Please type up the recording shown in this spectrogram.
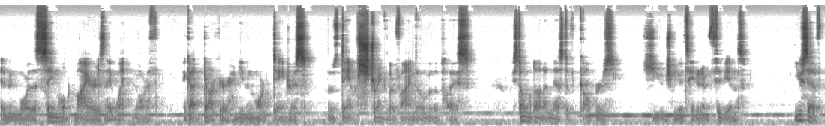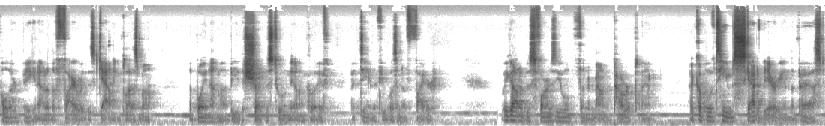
It had been more the same old mire as they went north. It got darker and even more dangerous. Those damn strangler vines all over the place. We stumbled on a nest of gulpers, huge mutated amphibians. Yusuf pulled our bacon out of the fire with his Gatling plasma. The boy might not be the sharpest tool in the Enclave, but damn if he wasn't a fighter. We got up as far as the old Thunder Mountain power plant. A couple of teams scouted the area in the past,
